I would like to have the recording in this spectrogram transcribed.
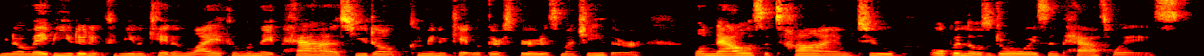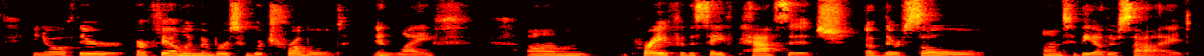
You know, maybe you didn't communicate in life, and when they pass, you don't communicate with their spirit as much either. Well, now is the time to open those doorways and pathways. You know, if there are family members who were troubled in life, um, pray for the safe passage of their soul onto the other side.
